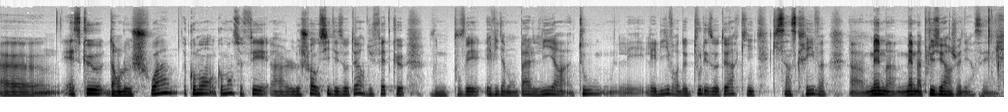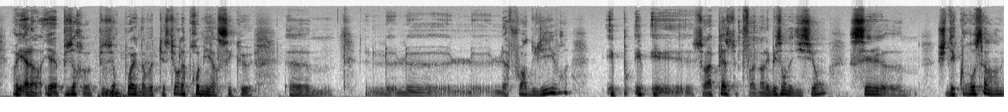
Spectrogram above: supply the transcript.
Est-ce que dans le choix, comment, comment se fait le choix aussi des auteurs du fait que vous ne pouvez évidemment pas lire tous les, livres de tous les auteurs qui, qui s'inscrivent, même, même à plusieurs, je veux dire Oui, alors il y a plusieurs, plusieurs points dans votre question. La première, c'est que la foire du livre et, sur la place, enfin, dans les maisons d'édition, c'est, euh, je découvre ça, hein,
